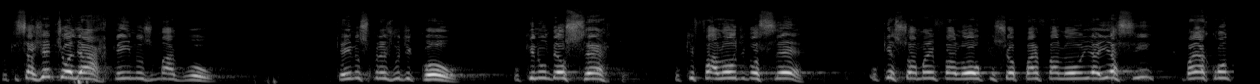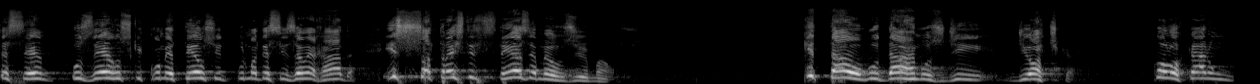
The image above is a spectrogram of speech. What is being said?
Porque se a gente olhar quem nos magoou, quem nos prejudicou, o que não deu certo, o que falou de você, o que sua mãe falou, o que seu pai falou, e aí assim vai acontecendo, os erros que cometeu-se por uma decisão errada. Isso só traz tristeza, meus irmãos. Que tal mudarmos de, de ótica? Colocar um,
